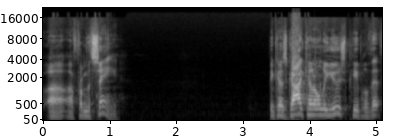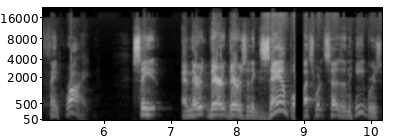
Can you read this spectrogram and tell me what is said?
uh, uh, from the scene. Because God can only use people that think right. See, and there, there, there's an example, that's what it says in Hebrews.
